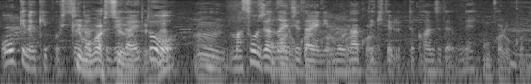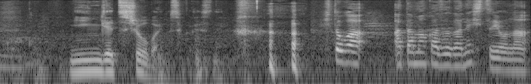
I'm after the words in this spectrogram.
大きな規模必要だった時代と、ねうんまあ、そうじゃない時代にもうなってきてるって感じだよね。人月商売の世界ですね。人が頭数がね必要な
